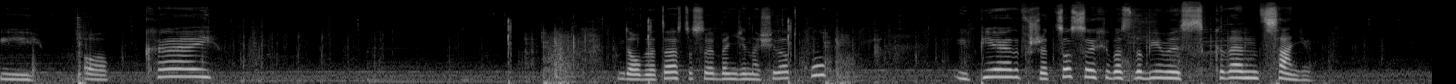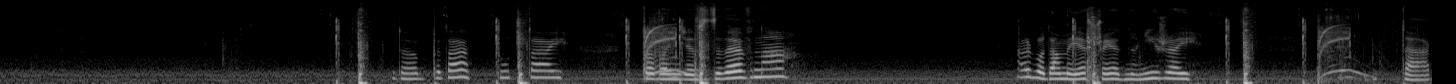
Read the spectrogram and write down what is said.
I okej. Dobra, teraz to sobie będzie na środku. I pierwsze, co sobie chyba zrobimy skręcanie. Dobra, tutaj to będzie z drewna. Albo damy jeszcze jedno niżej. Tak.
